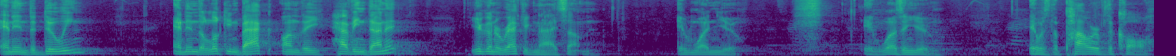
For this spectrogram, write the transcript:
And in the doing and in the looking back on the having done it, you're going to recognize something. It wasn't you. It wasn't you. It was the power of the call.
